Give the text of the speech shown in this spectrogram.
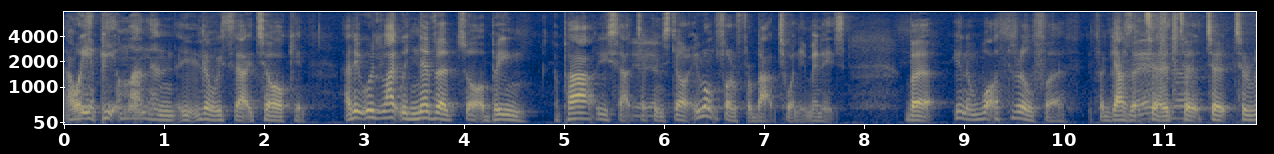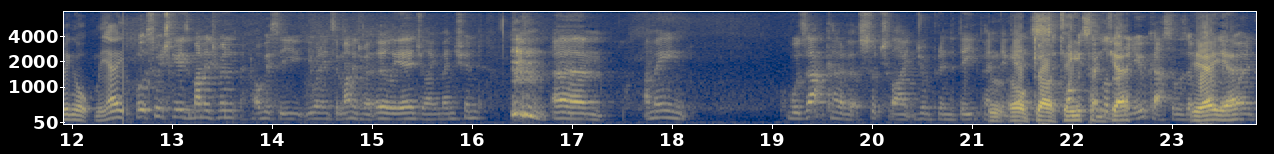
How are you, Peter, man? And, you know, we started talking. And it was like we'd never sort of been apart. He started Yeah, taking yeah. story. He went for for about 20 minutes. But, you know, what a thrill for, for Gazza to, amazing, to, to, to ring up me. Eh? But switch gears management. Obviously, you you went into management early age, like you mentioned. um, I mean, was that kind of at such like jumping in the deep end Mm, again? oh God, Probably deep similar end, yeah. Newcastle as a Yeah, player yeah. Going,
